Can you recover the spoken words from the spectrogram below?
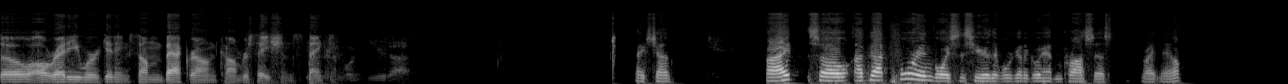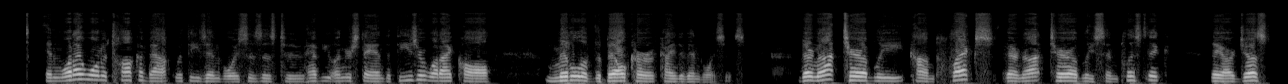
so already? We're getting some background conversations. Thanks. Thanks, John. All right, so I've got four invoices here that we're going to go ahead and process right now. And what I want to talk about with these invoices is to have you understand that these are what I call middle of the bell curve kind of invoices. They're not terribly complex. They're not terribly simplistic. They are just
